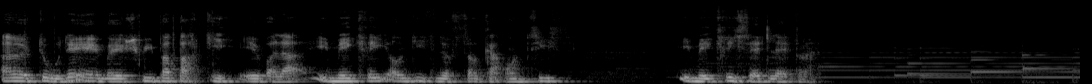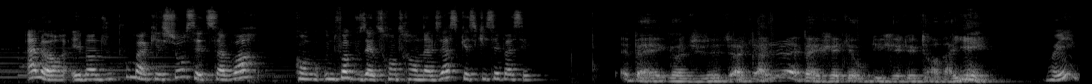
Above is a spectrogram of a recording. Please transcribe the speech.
à me tourner, mais je ne suis pas parti. Et voilà, il m'écrit en 1946, il m'écrit cette lettre. Alors, et eh ben du coup, ma question, c'est de savoir, quand, une fois que vous êtes rentré en Alsace, qu'est-ce qui s'est passé? Eh ben, eh ben, j'étais obligé de travailler. Oui.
